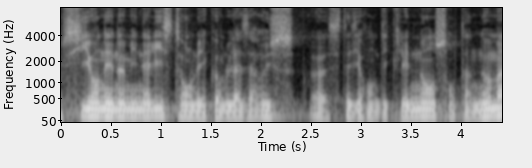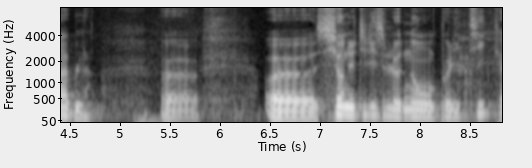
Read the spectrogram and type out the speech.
si on est nominaliste, on est comme Lazarus, c'est-à-dire on dit que les noms sont innommables. Euh, si on utilise le nom politique,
